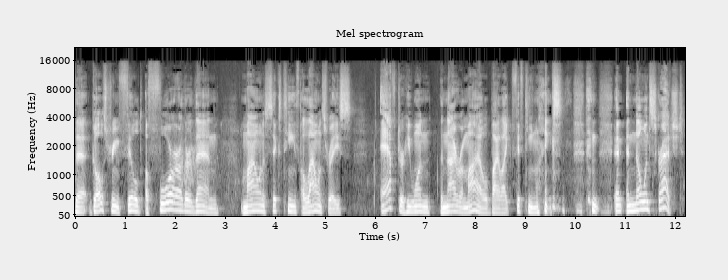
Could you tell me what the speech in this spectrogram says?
that Gulfstream filled a four other than mile and a sixteenth allowance race after he won the NYRA mile by like 15 lengths, and, and, and no one scratched.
